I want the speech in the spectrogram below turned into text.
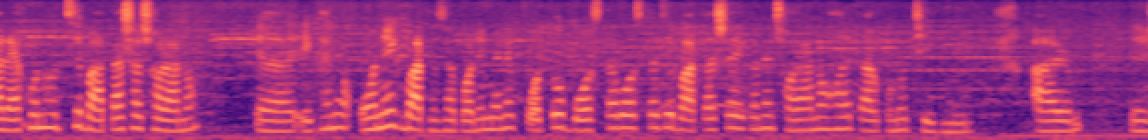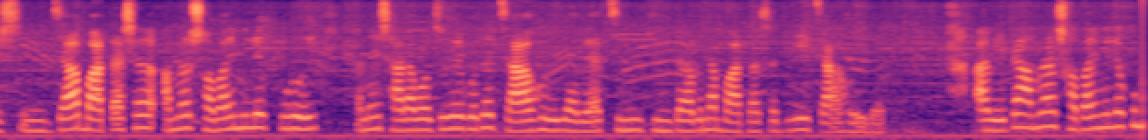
আর এখন হচ্ছে বাতাসা ছড়ানো। এখানে অনেক বাতাসা পড়ে। মানে কত বস্তা বস্তা যে বাতাসা এখানে ছড়ানো হয় তার কোনো ঠিক নেই। আর যা বাতাসা আমরা সবাই মিলে কুড়োই মানে সারা বছরের বোধহয় চা হয়ে যাবে আর চিনি কিনতে হবে না, বাতাসা দিয়েই চা হয়ে যাবে। আর এটা আমরা সবাই মিলে খুব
